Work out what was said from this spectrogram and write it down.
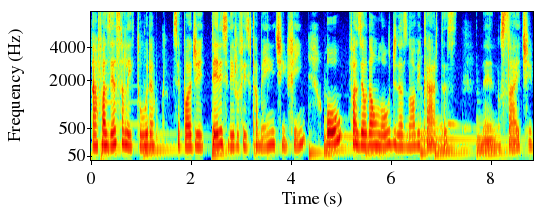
a fazer essa leitura. Você pode ter esse livro fisicamente, enfim, ou fazer o download das nove cartas né, no site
